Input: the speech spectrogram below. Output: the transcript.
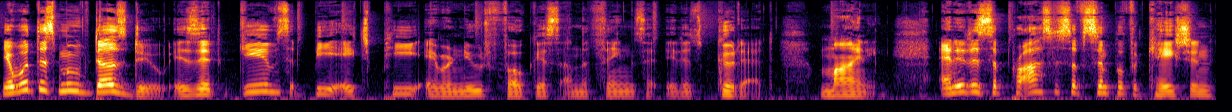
Yeah, what this move does do is it gives BHP a renewed focus on the things that it is good at, mining. And it is a process of simplification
